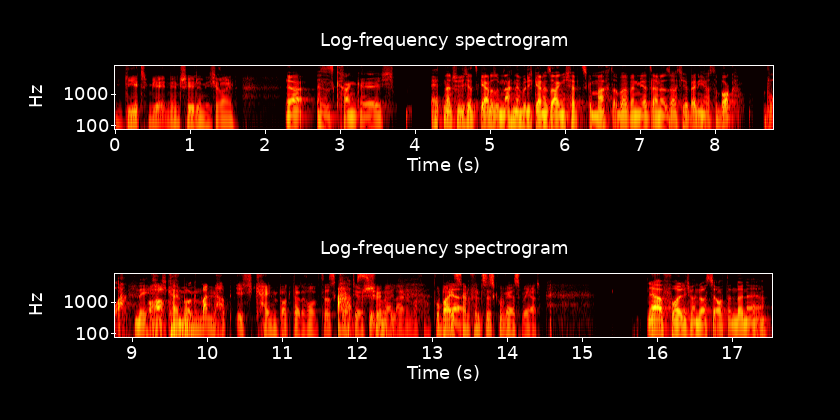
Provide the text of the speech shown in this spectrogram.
geht mir in den Schädel nicht rein. Ja, es ist krank, ey. Ich hätte natürlich jetzt gerne, so im Nachhinein würde ich gerne sagen, ich habe es gemacht, aber wenn mir jetzt einer sagt, hier, Benny, hast du Bock? Boah, nee, Oh, ich keinen Bock. Mann, hab ich keinen Bock darauf. Das könnt ihr schön alleine machen. Wobei Ja. San Francisco wäre es wert. Ja, voll. Ich meine, du hast ja auch dann deine,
